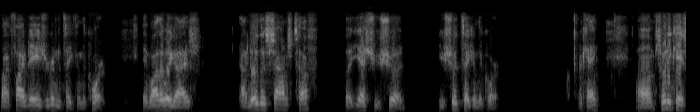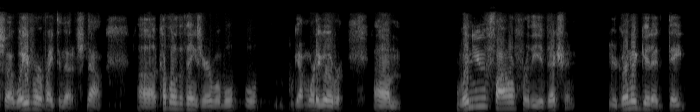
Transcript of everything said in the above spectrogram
by five days, you're going to take them to court. And by the way, guys, I know this sounds tough, but yes, you should. You should take them to court. Okay. Um, so, in any case, a waiver of right to notice. Now, uh, a couple of the things here. We'll, we'll, we'll we got more to go over. Um, when you file for the eviction, you're going to get a date,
